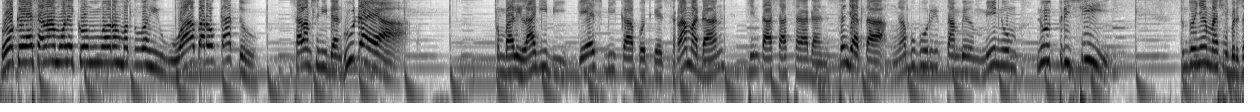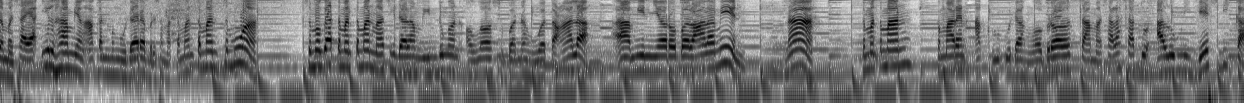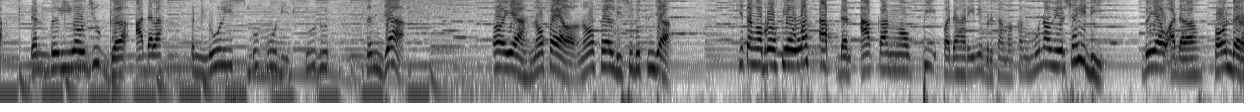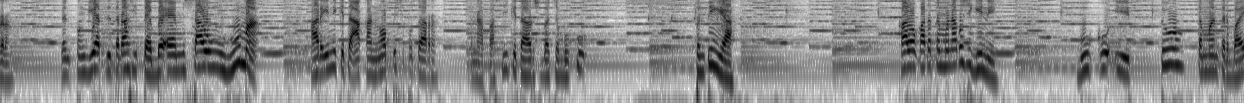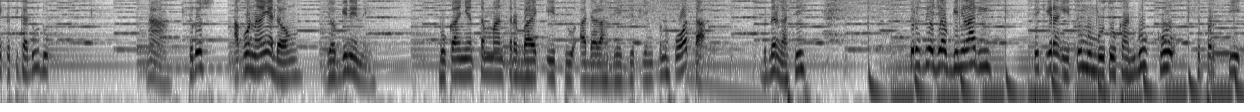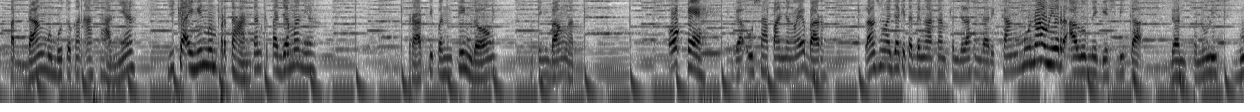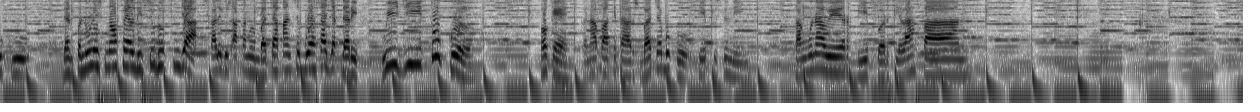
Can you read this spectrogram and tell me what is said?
Oke, assalamualaikum warahmatullahi wabarakatuh. Salam seni dan budaya. Kembali lagi di GSBK Podcast Ramadan, cinta sastra dan senjata, ngabuburit sambil minum nutrisi. Tentunya masih bersama saya Ilham yang akan mengudara bersama teman-teman semua. Semoga teman-teman masih dalam lindungan Allah Subhanahu wa taala. Amin ya robbal alamin. Nah, teman-teman, kemarin aku udah ngobrol sama salah satu alumni GSBK dan beliau juga adalah penulis buku di sudut senja. Oh iya, novel, novel di sudut senja. Kita ngobrol via WhatsApp dan akan ngopi pada hari ini bersama Kang Munawir Syahidi. Beliau adalah founder dan penggiat literasi TBM Saung Huma. Hari ini kita akan ngopi seputar kenapa sih kita harus baca buku? Penting ya. Kalau kata temen aku sih gini, buku itu teman terbaik ketika duduk. Nah, terus aku nanya dong, jawab gini nih. Bukannya teman terbaik itu adalah gadget yang penuh kuota Bener gak sih? Terus dia jawab gini lagi Pikiran itu membutuhkan buku Seperti pedang membutuhkan asahannya Jika ingin mempertahankan ketajamannya Berarti penting dong Penting banget Oke, gak usah panjang lebar Langsung aja kita dengarkan penjelasan dari Kang Munawir alumni Gesbika dan penulis buku dan penulis novel di sudut senja sekaligus akan membacakan sebuah sajak dari Wiji Tukul. Oke, kenapa kita harus baca buku? Keep listening. Kang Munawir, dipersilahkan.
